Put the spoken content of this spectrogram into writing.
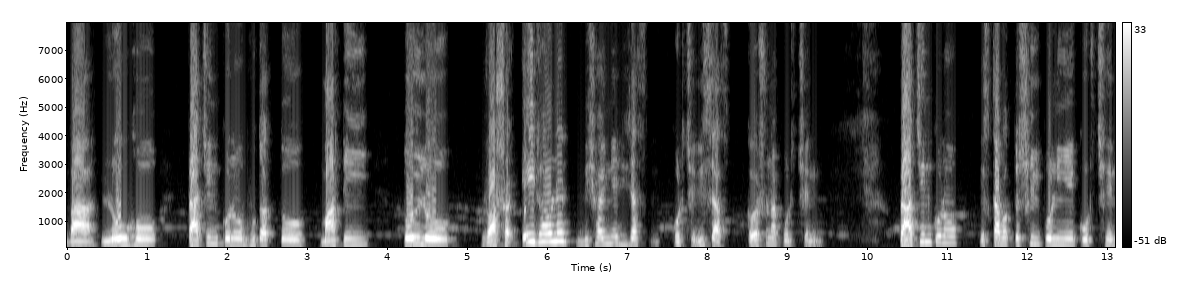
বা লৌহ, প্রাচীন কোনো ভূতত্ত্ব, মাটি, তৈল, রস এই ধরনের বিষয় নিয়ে রিসার্চ করছে রিসার্চ গবেষণা করছেন। প্রাচীন কোনো স্থাপত্য শিল্প নিয়ে করছেন,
